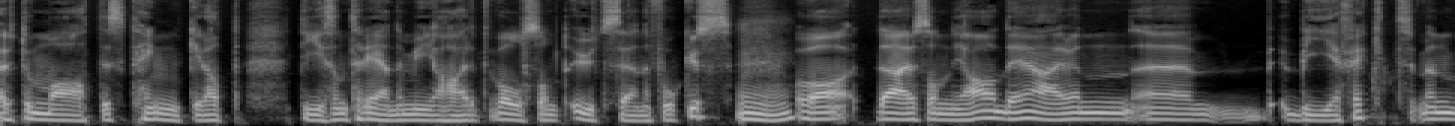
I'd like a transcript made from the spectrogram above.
automatisk tenker at de som trener mye, har et voldsomt utseendefokus. Og det er sånn, ja, det er en eh, bieffekt, men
